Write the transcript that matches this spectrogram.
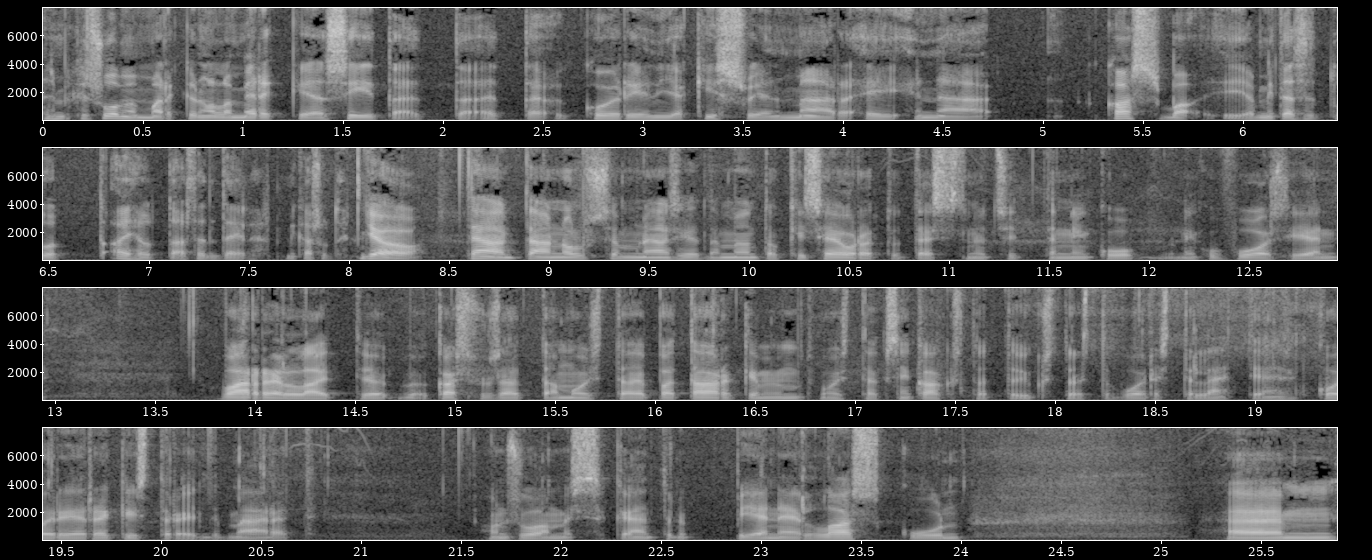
esimerkiksi Suomen markkinoilla merkkejä siitä, että, että koirien ja kissojen määrä ei enää kasva ja mitä se tuot, aiheuttaa sen teille, Mikä Sutin? Joo, tämä on, tämä on ollut sellainen asia, jota me on toki seurattu tässä nyt sitten niin kuin, niin kuin vuosien varrella, että kasvu saattaa muistaa jopa tarkemmin, mutta muistaakseni 2011 vuodesta lähtien koirien rekisteröintimäärät on Suomessa kääntynyt pieneen laskuun. Öm,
